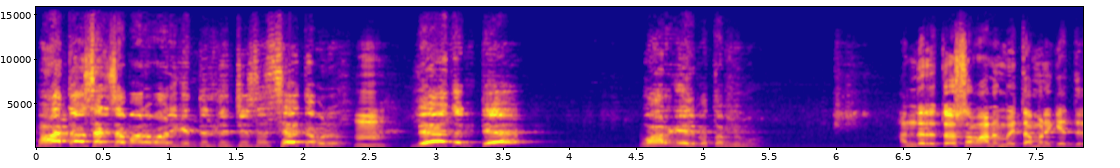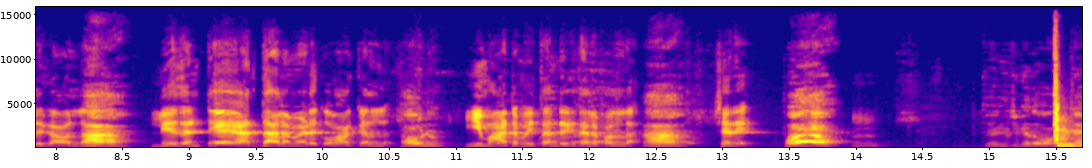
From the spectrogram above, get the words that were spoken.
మాతో సరి సమానం వారికి ఎద్దులు తెచ్చేస్తే సేద్యములు. లేదంటే వారగా వెళ్ళిపోతాం మేము. అందరితో సమానం మీ తమ్మునికి ఎదురు కావాలా? లేదంటే అద్దాల మేడకు వాకెళ్ళు. అవును. ఈ మాట మీ తండ్రికి తెలపల్లా? సరే. పో. తెలుసు కదా ఒకటే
